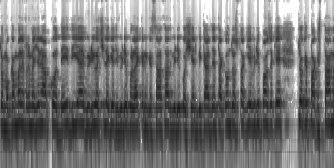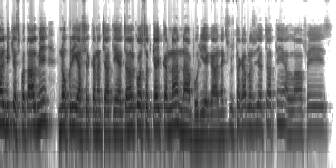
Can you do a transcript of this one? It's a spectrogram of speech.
तो मुकम्मल इन्फॉर्मेशन आपको दे दिया है। वीडियो अच्छी लगी तो वीडियो को लाइक करने के साथ साथ वीडियो को शेयर भी कर दें ताकि उन दोस्तों तक ये वीडियो पहुँच सके जो कि पाकिस्तान आर्मी के अस्पताल में नौकरी हासिल करना चाहते हैं। चैनल को सब्सक्राइब करना ना भूलिएगा। नेक्स्ट वीडियो तक आप लोग चाहते हैं अल्लाह हाफिज़।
